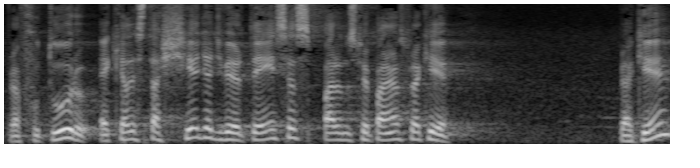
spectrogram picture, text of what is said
para o futuro, é que ela está cheia de advertências para nos prepararmos para quê? Para quê?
